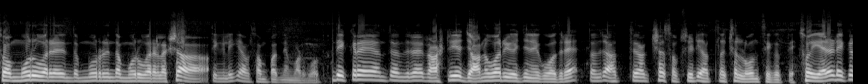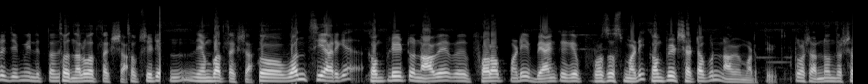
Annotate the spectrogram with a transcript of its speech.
ಸೊ ಮೂರುವರೆಯಿಂದ ಮೂರರಿಂದ ಮೂರುವರೆ ಲಕ್ಷ ತಿಂಗಳಿಗೆ ಅವ್ರು ಸಂಪಾದನೆ ಮಾಡ್ಬೋದು. ಒಂದು ಎಕರೆ ಅಂತಂದ್ರೆ ರಾಷ್ಟ್ರೀಯ ಜಾನುವಾರು ಯೋಜನೆಗೆ ಹೋದ್ರೆ ಅಂದ್ರೆ ಹತ್ತು ಲಕ್ಷ ಸಬ್ಸಿಡಿ, ಹತ್ತು ಲಕ್ಷ ಲೋನ್ ಸಿಗುತ್ತೆ. ಸೊ ಎರಡು ಎಕರೆ ಜಮೀನು ಇತ್ತಂದ್ರೆ ಸೊ ನಲ್ವತ್ತು ಲಕ್ಷ ಸಬ್ಸಿಡಿ ಎಂಬತ್ತು ಲಕ್ಷ. ಸೊ ಒಂದು ಸಿ ಆರ್ಗೆ ಕಂಪ್ಲೀಟ್ ನಾವೇ ಫಾಲೋ ಅಪ್ ಮಾಡಿ ಬ್ಯಾಂಕಿಗೆ ಪ್ರೋಸೆಸ್ ಮಾಡಿ ಕಂಪ್ಲೀಟ್ ಸೆಟಪ್ ನಾವೇ ಮಾಡ್ತೀವಿ. ವರ್ಷ, ಹನ್ನೊಂದು ವರ್ಷ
